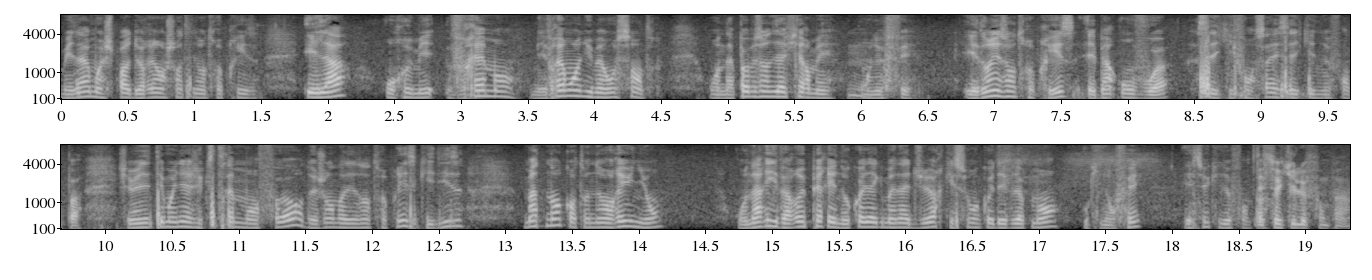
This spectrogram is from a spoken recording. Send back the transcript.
Mais là, moi, je parle de réenchanter l'entreprise. Et là, on remet vraiment, mais vraiment l'humain au centre. On n'a pas besoin d'affirmer, mhm. on le fait. Et dans les entreprises, eh ben, on voit celles qui font ça et celles qui ne le font pas. J'ai eu des témoignages extrêmement forts de gens dans des entreprises qui disent maintenant, quand on est en réunion, on arrive à repérer nos collègues managers qui sont en co-développement ou qui l'ont fait et ceux qui ne le font pas. Et ceux qui ne le font pas.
